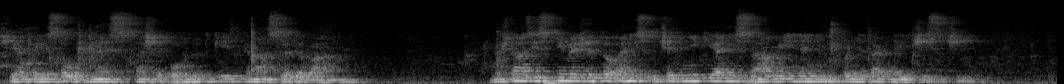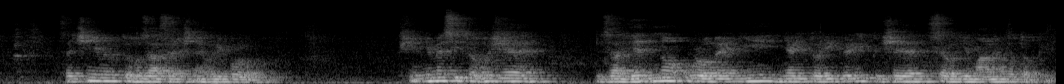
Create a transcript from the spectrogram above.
Či jaké jsou dnes naše pohnutky k následování. Možná zjistíme, že to ani s učedníky, ani s námi není úplně tak nejčistší. Začněme u toho zázračného rybolovu. Všimněme si toho, že za jedno ulovení měli tolik ryb, že se lodě málem potopily.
